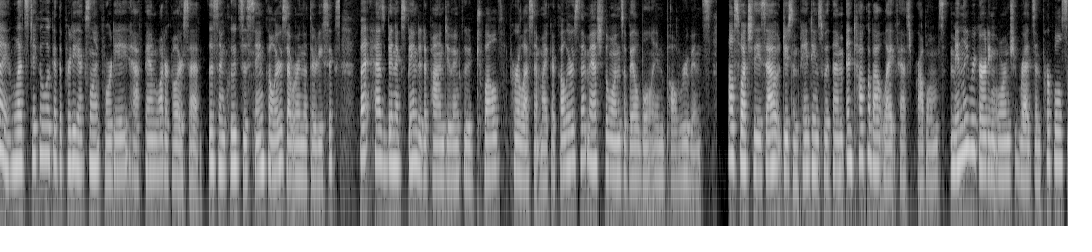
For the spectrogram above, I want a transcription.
Hi, let's take a look at the pretty excellent 48 half pan watercolor set. This includes the same colors that were in the 36, but has been expanded upon to include 12 pearlescent mica colors that match the ones available in Paul Rubens. I'll swatch these out, do some paintings with them, and talk about light fast problems, mainly regarding orange, reds, and purples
